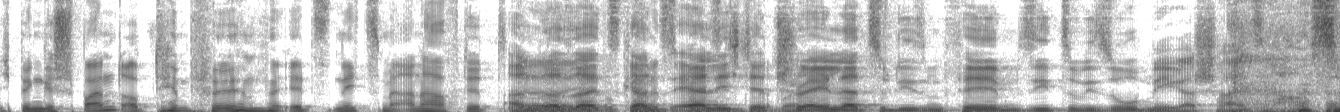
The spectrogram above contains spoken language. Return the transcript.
Ich bin gespannt, ob dem Film jetzt nichts mehr anhaftet. äh, Andererseits, ob ganz ehrlich, der Trailer zu diesem Film sieht sowieso mega scheiße aus,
